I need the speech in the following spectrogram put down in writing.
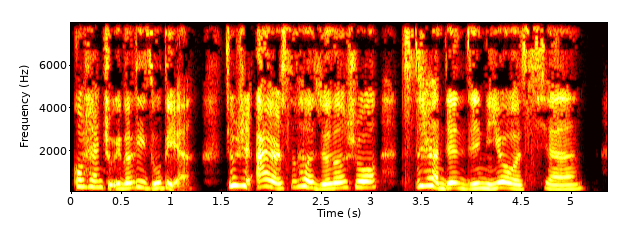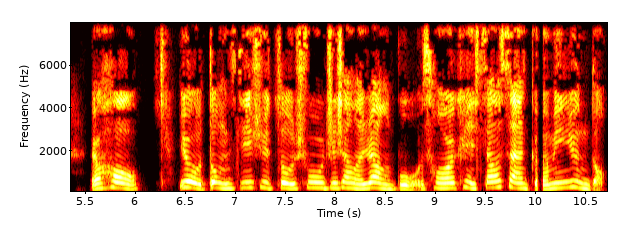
共产主义的立足点，就是埃尔斯特觉得说，资产阶级你又有钱。然后又有动机去做出物质上的让步，从而可以消散革命运动。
